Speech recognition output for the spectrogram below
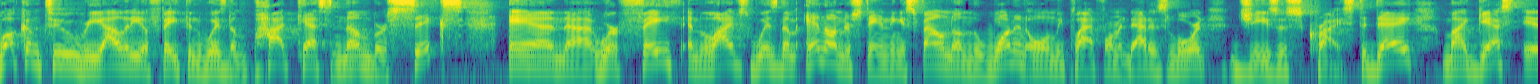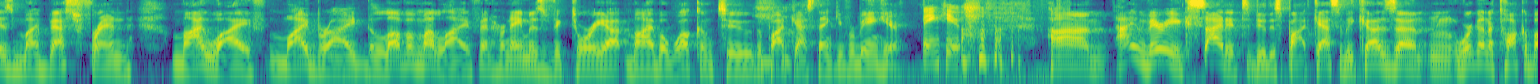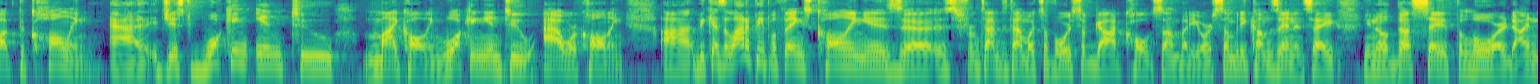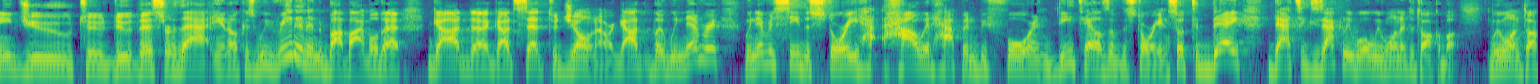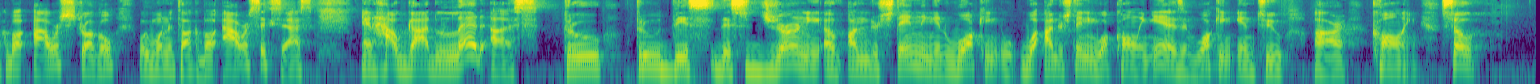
Welcome to Reality of Faith and Wisdom, podcast number six, and uh, where faith and life's wisdom and understanding is found on the one and only platform, and that is Lord Jesus Christ. Today, my guest is my best friend, my wife, my bride, the love of my life, and her name is Victoria Maiba. Welcome to the podcast. Thank you for being here. Thank you. Um, I am very excited to do this podcast because um, we're going to talk about the calling, uh, just walking into my calling, walking into our calling. Uh, because a lot of people think calling is, uh, is from time to time what's a voice of God called somebody, or somebody comes in and say, you know, thus saith the Lord, I need you to do this or that, you know, because we read it in the Bible that God uh, God said to Jonah, or God, but we never we never see the story how it happened before and details of the story. And so today, that's exactly what we wanted to talk about. We want to talk about our struggle. We want to talk about our success and how God led us through through this this journey of understanding and walking understanding what calling is and walking into our calling. So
